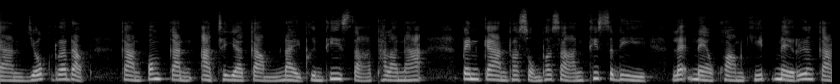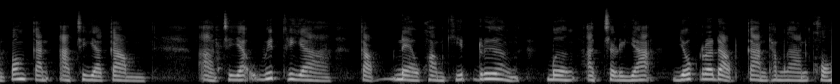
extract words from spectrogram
การยกระดับการป้องกันอาชญากรรมในพื้นที่สาธารณะ เป็นการผสมผสานทฤษฎี และแนวความคิดในเรื่องการป้องกันอาชญากรรม อาชญาวิทยากับแนวความคิดเรื่อง เมืองอัจฉริยะยกระดับการทำงานของ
